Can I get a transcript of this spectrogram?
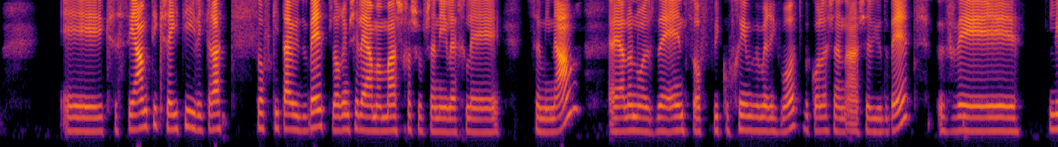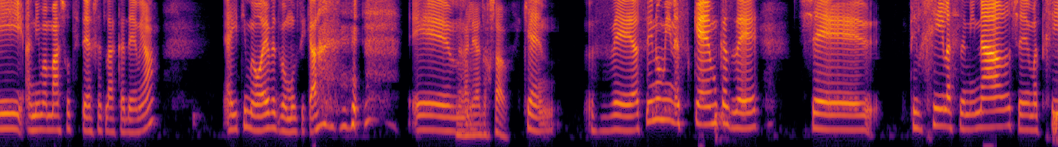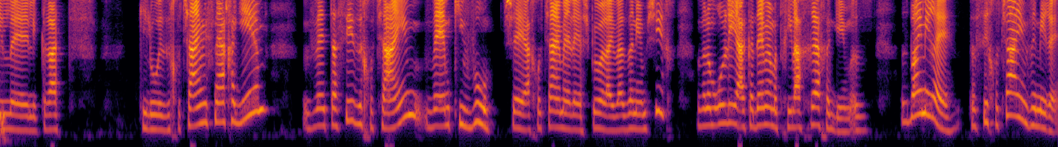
Uh, כשסיימתי, כשהייתי לקראת סוף כיתה י"ב, להורים שלי היה ממש חשוב שאני אלך לסמינר. היה לנו על זה אין סוף ויכוחים ומריבות בכל השנה של י"ב, ו... לי, אני ממש רציתי ללכת לאקדמיה. הייתי מאוהבת במוזיקה. אמ, נראה לי עד עכשיו. כן, ועשינו מין הסכם כזה שתלכי לסמינר שמתחיל אה, לקראת כאילו איזה חודשיים לפני החגים ותעשי איזה חודשיים והם קיוו שהחודשיים האלה ישפיעו עליי ואז אני אמשיך אבל אמרו לי האקדמיה מתחילה אחרי החגים אז, אז בואי נראה תעשי חודשיים ונראה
